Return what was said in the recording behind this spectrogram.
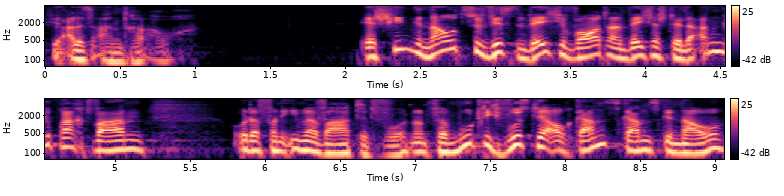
wie alles andere auch. Er schien genau zu wissen, welche Worte an welcher Stelle angebracht waren oder von ihm erwartet wurden. Und vermutlich wusste er auch ganz, ganz genau,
